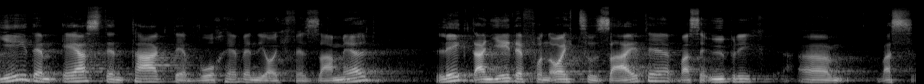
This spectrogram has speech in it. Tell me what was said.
jedem ersten Tag der Woche, wenn ihr euch versammelt, legt an jeder von euch zur Seite, was er übrig, äh, was,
